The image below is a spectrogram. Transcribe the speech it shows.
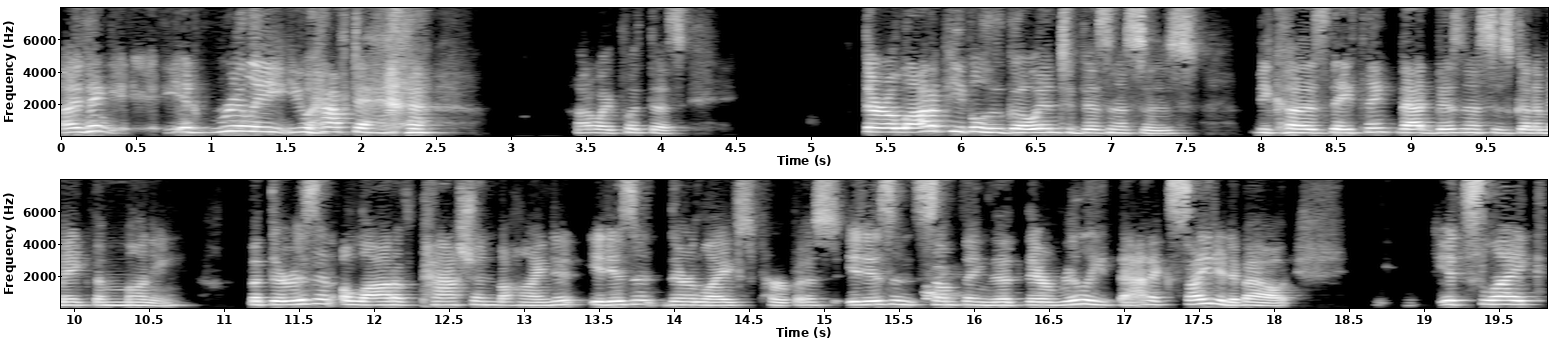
I think it really, you have to, have, how do I put this? there are a lot of people who go into businesses because they think that business is going to make them money but there isn't a lot of passion behind it it isn't their life's purpose it isn't something that they're really that excited about it's like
